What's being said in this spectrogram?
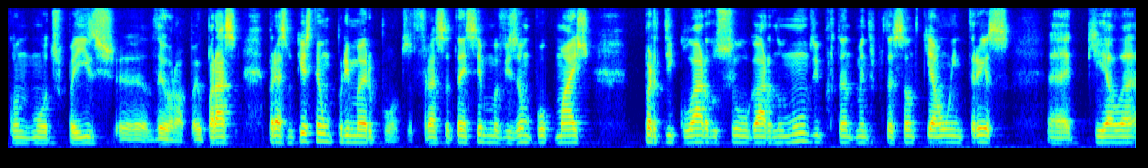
como outros países uh, da Europa. Parece-me parece que este é um primeiro ponto. A França tem sempre uma visão um pouco mais particular do seu lugar no mundo e, portanto, uma interpretação de que há um interesse que ela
